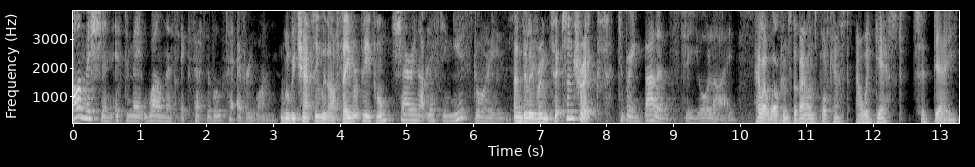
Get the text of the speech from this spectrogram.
Our mission is to make wellness accessible to everyone, We'll be chatting with our favourite people sharing uplifting news stories and delivering tips and tricks. to bring balance to your lives. Hello, welcome to the Balance Podcast. Our guest today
